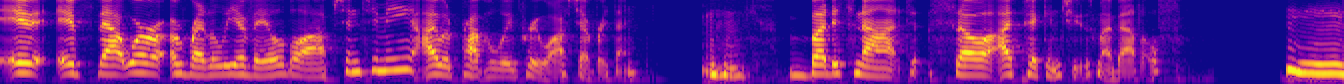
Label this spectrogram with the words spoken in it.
if, if that were a readily available option to me, I would probably pre wash everything. But it's not, so I pick and choose my battles. Hmm.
